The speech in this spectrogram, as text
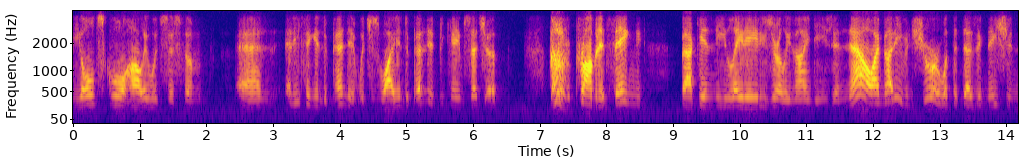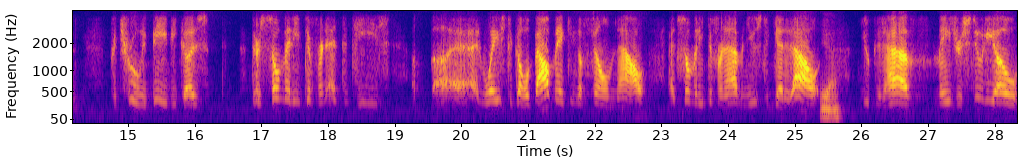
the old school Hollywood system and anything independent, which is why independent became such a prominent thing back in the late 80s, early 90s. And now I'm not even sure what the designation could truly be because there's so many different entities uh, and ways to go about making a film now and so many different avenues to get it out. Yeah. You could have major studio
